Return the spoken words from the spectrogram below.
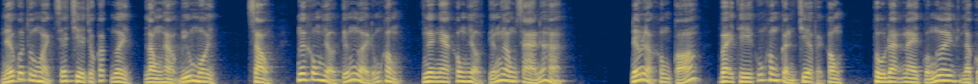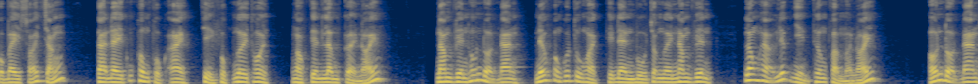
nếu có thu hoạch sẽ chia cho các ngươi, Long Hạo bĩu môi. Sao? Ngươi không hiểu tiếng người đúng không? Ngươi nghe không hiểu tiếng long xà nữa hả? Nếu là không có, vậy thì cũng không cần chia phải không? Thủ đoạn này của ngươi là của bầy sói trắng. Ta đây cũng không phục ai, chỉ phục ngươi thôi. Ngọc Thiên Lâm cười nói. Năm viên hỗn độn đan, nếu không có thu hoạch thì đền bù cho ngươi năm viên. Long Hạo liếc nhìn thương phẩm mà nói. Hỗn độn đan,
